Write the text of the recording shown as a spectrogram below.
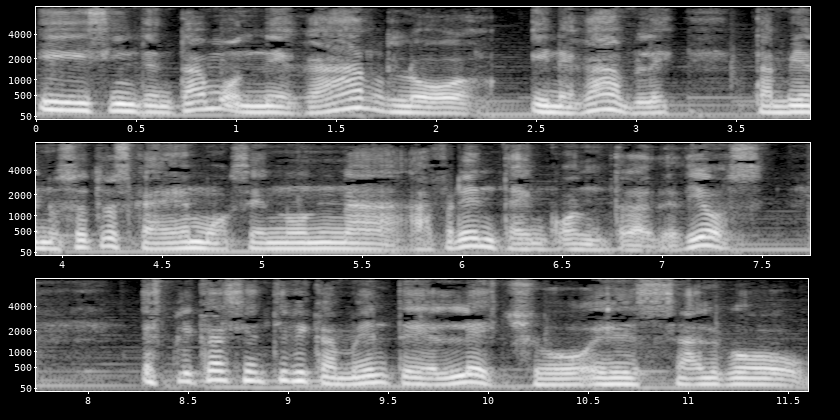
Y si intentamos negar lo innegable, también nosotros caemos en una afrenta en contra de Dios. Explicar científicamente el hecho es algo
